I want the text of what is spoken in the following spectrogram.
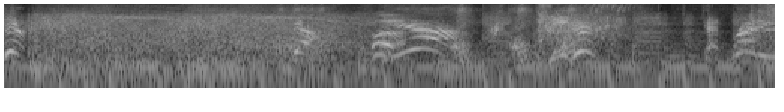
Get ready!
